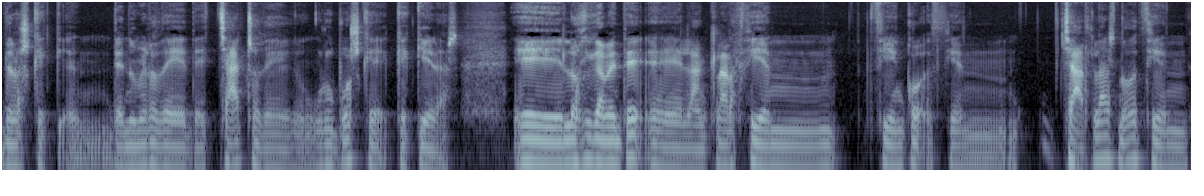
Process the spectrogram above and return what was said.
de los que de número de, chats o de grupos que, quieras. Eh, lógicamente, el anclar 100 100, charlas, ¿no? 100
